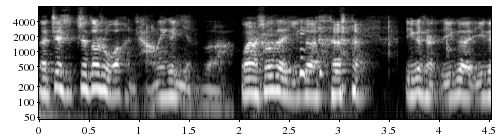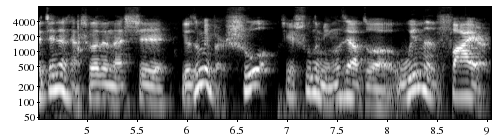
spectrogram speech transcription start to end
那这是这都是我很长的一个引子了。我想说的一个 一个是一个一个真正想说的呢，是有这么一本书，这个书的名字叫做《Women Fire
